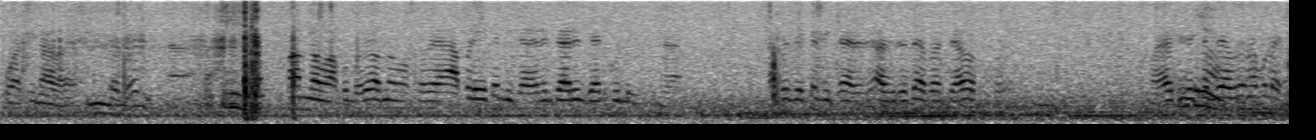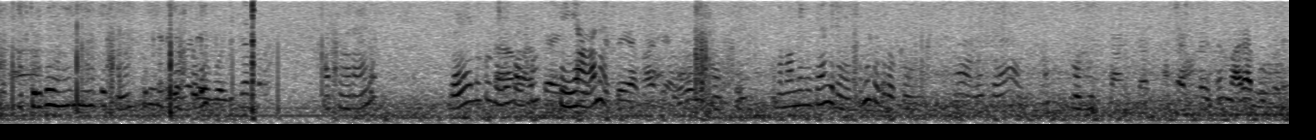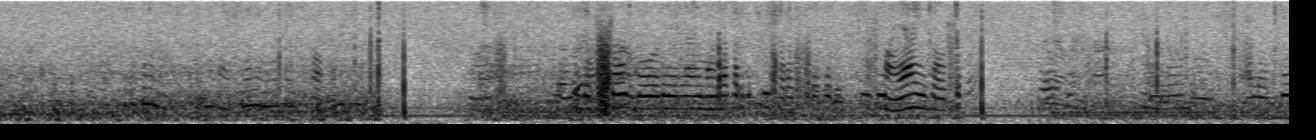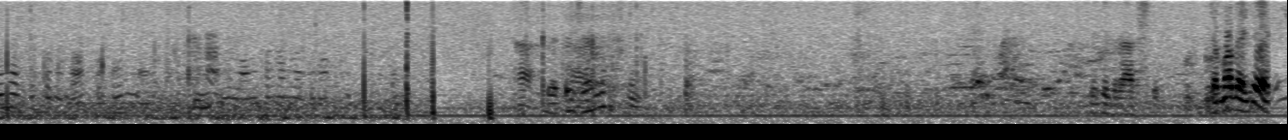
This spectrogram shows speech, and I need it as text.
આપણે એક જ વિચાર ચારે ઝેર ખુલ્લી. આપણે તો એક જ વિચાર આવી રીતે આપણે ત્યાં મારાથી આપણે ના બોલાય. ગયા એ લોકો ઘરે હા, પાછા અત્યારે અહીંયા આવે ને ઓકે એટલે મમ્મીને ત્યાં જ રહે છે ને. બધું રોકાય મારે મોઢા પર કેટલી સરસ છે બધી માયા ઇઝ અને જે હશે તો વાત તો બહુ નાનપણમાં નથી રાખતી હા જમવા બેસો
